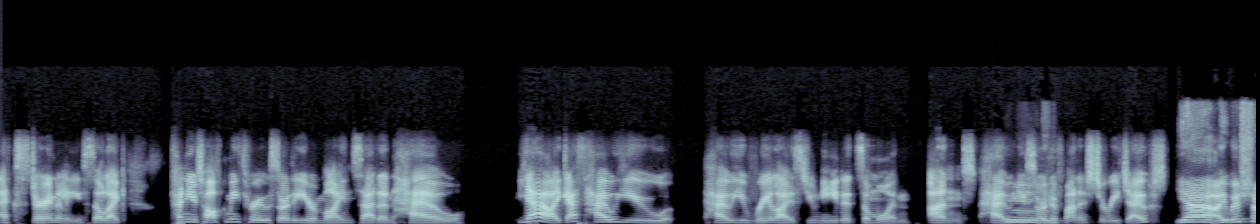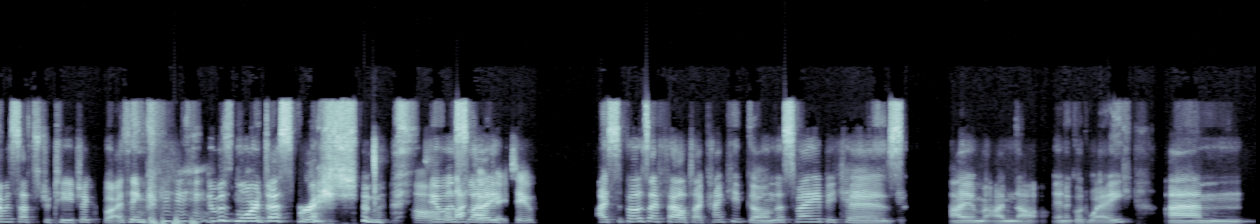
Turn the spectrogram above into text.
externally so like can you talk me through sort of your mindset and how yeah I guess how you how you realized you needed someone and how you sort Mm. of managed to reach out Yeah, I wish I was that strategic, but I think it was more desperation. oh It well was okay like- too I suppose I felt I can't keep going this way because I'm I'm not in a good way. Um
